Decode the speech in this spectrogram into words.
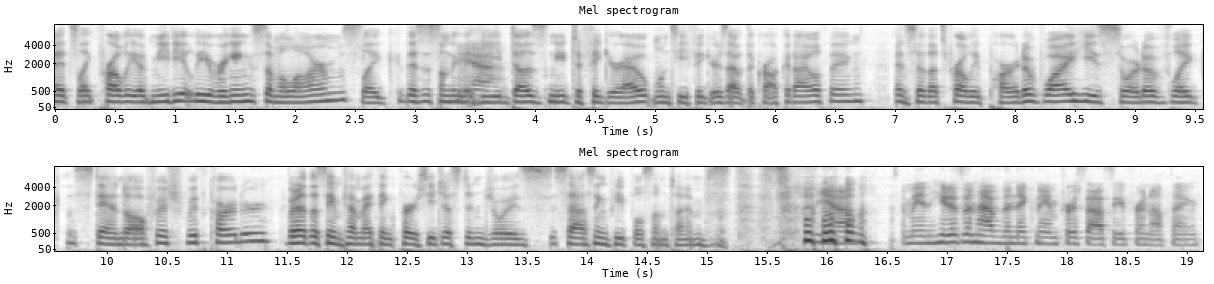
It's like probably immediately ringing some alarms. Like this is something that he does need to figure out once he figures out the crocodile thing. And so that's probably part of why he's sort of like standoffish with Carter. But at the same time I think Percy just enjoys sassing people sometimes. So- Yeah. I mean, he doesn't have the nickname for Sassy for nothing.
